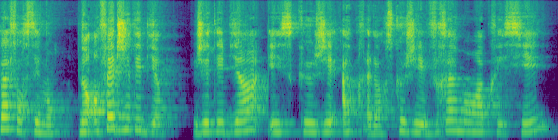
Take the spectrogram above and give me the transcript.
Pas forcément. Non, en fait, j'étais bien. J'étais bien et ce que j'ai appris, alors ce que j'ai vraiment apprécié,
